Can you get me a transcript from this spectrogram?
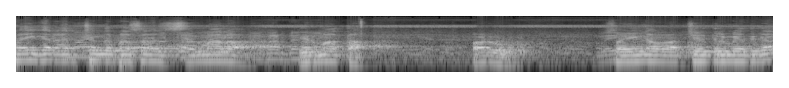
టైగర్ హరిచంద్ర ప్రసాద్ సినిమాల నిర్మాత వారు స్వయంగా వారి చేతుల మీదుగా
